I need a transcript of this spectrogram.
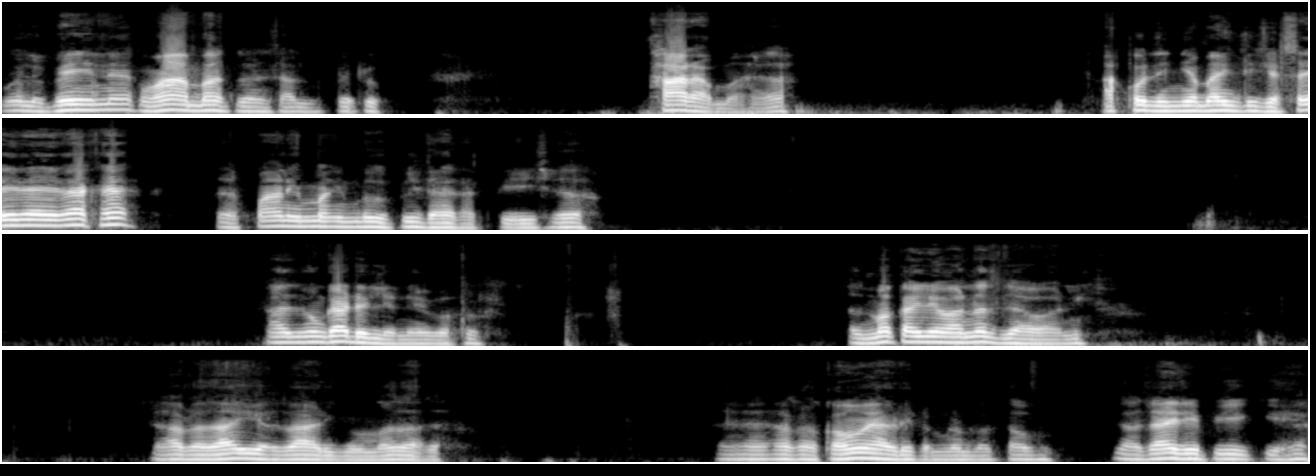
બોલે, ભાઈ ને વાં બાંધવાનું ચાલુ પેલું ખારામાં, હે. આખો દિન બાંધી જાય સૈરાઈ રાખે પાણી માણી બધું પીધા રાખતી છે આજ હું ગાડી લઈને આવ્યો છું. આજ મકાઈ લેવા નથી જવાની. આપણે આવીએ વાળી ગયું મજા છે આપણે ઘઉં આગળ તમને બતાવું. જાયરી પી ગઈ હે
